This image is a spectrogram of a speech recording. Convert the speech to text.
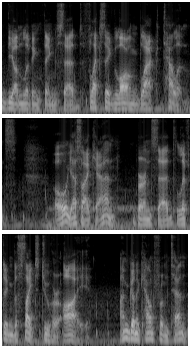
the unliving thing said, flexing long black talons. Oh, yes, I can, Byrne said, lifting the sight to her eye. I'm gonna count from ten.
